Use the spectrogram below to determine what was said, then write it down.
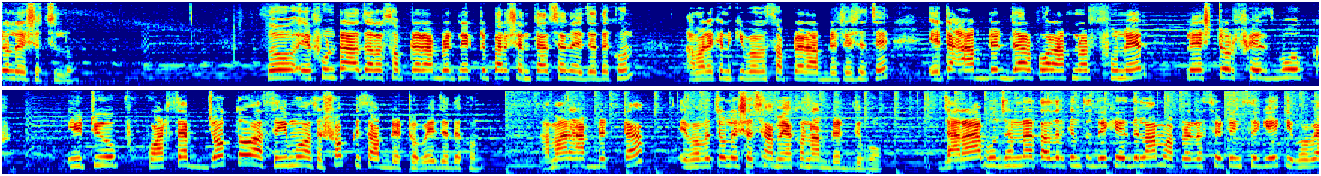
চলে এসেছিল। তো এই ফোনটা যারা সফটওয়্যার আপডেট নিয়ে একটু প্যারেশানতে আছেন, এই যে দেখুন, আমার এখানে কীভাবে সফটওয়্যার আপডেট এসেছে। এটা আপডেট দেওয়ার পর আপনার ফোনের play store Facebook YouTube, WhatsApp, যত আছে, ইমো আছে সব কিছু আপডেট হবে। এই যে দেখুন, আমার আপডেটটা এভাবে চলে এসেছে, আমি এখন আপডেট দিব। যারা বুঝেন না, তাদের কিন্তু দেখিয়ে দিলাম আপনারা সেটিংসে গিয়ে কীভাবে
